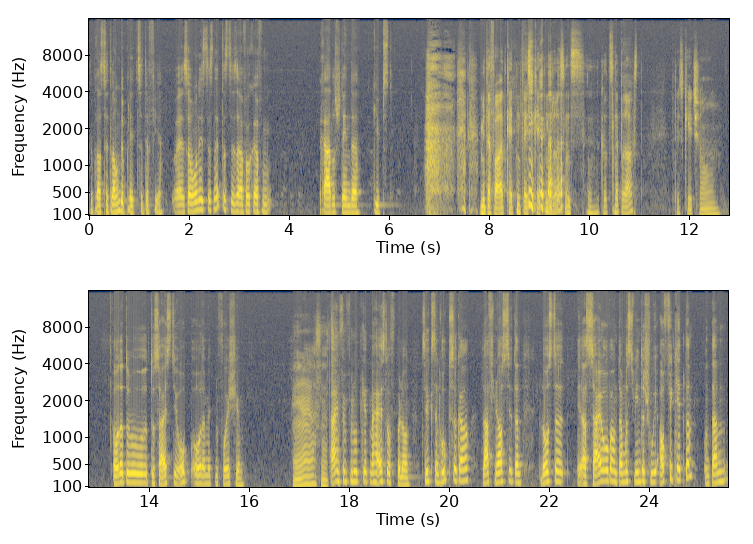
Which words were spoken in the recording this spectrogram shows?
Du brauchst halt Landeplätze dafür. Weil so ohne ist das nicht, dass du das einfach auf dem Radlständer gibst. Mit der Fahrradketten festketten oder was, wenn du kurz nicht brauchst. Das geht schon. Oder du, du seilst die ab oder mit dem Fallschirm. Ja, ja, so Ah, in fünf Minuten geht mein Heißluftballon. Ziehst den Rucksack an, laufst schnell raus, dann lässt du ein Seil ober und dann musst du wie in der Schule aufklettern und dann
